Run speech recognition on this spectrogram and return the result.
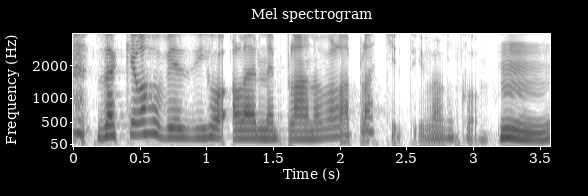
Za kila hovězího ale neplánovala platit, Ivanko. Hmm.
